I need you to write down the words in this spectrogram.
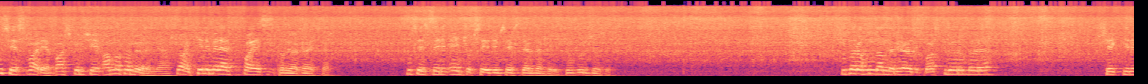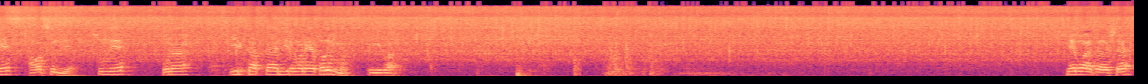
Bu ses var ya başka bir şey anlatamıyorum ya. Şu an kelimeler kifayetsiz kalıyor arkadaşlar. Bu ses benim en çok sevdiğim seslerden biri. Cozur cozur. Bu tarafından da birazcık bastırıyorum böyle. Şeklini alsın diye. Şimdi buna bir kat daha nirvana yapalım mı? İyi bak. Ne bu arkadaşlar?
